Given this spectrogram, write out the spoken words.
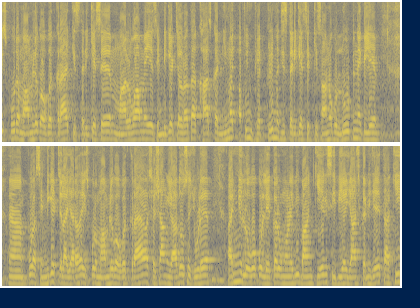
इस पूरे मामले को अवगत कराया। किस तरीके से मालवा में ये सिंडिकेट चल रहा था, खासकर नीमच अफीम फैक्ट्री में जिस तरीके से किसानों को लूटने के लिए पूरा सिंडिकेट चलाया जा रहा था, इस पूरे मामले को अवगत कराया। शशांक यादव से जुड़े अन्य लोगों को लेकर उन्होंने भी मांग की है कि सीबीआई जाँच करनी चाहिए ताकि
